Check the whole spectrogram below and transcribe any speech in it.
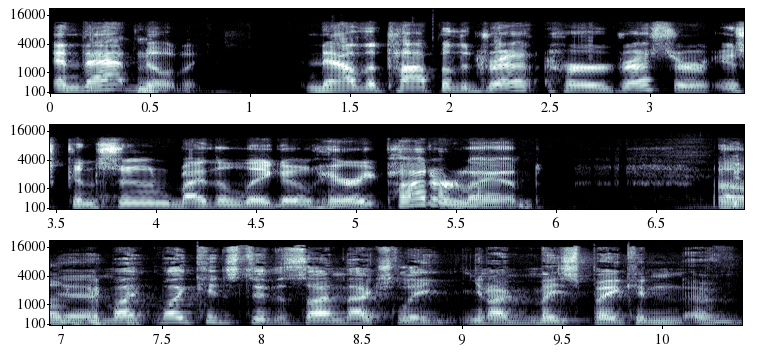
and that building." Now the top of the dress, her dresser is consumed by the Lego Harry Potter land. Um, Yeah, my, my kids do the same. They actually, you know, me speaking of,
